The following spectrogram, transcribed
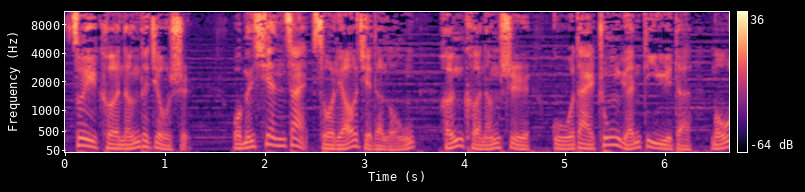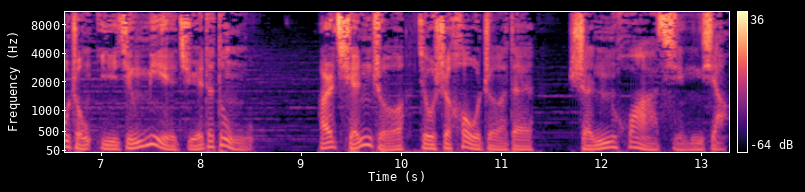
最可能的就是我们现在所了解的龙。很可能是古代中原地域的某种已经灭绝的动物，而前者就是后者的神话形象。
